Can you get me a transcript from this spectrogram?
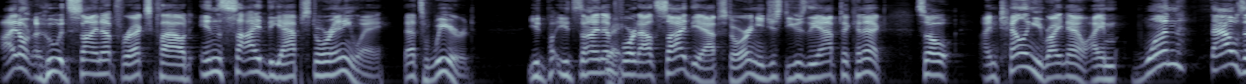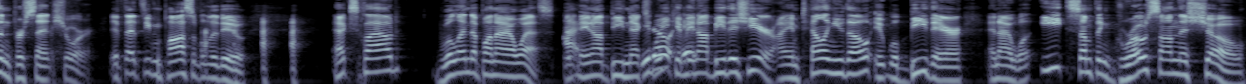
I don't know who would sign up for xCloud inside the App Store anyway. That's weird. You'd you'd sign up Right. for it outside the App Store and you just use the app to connect. So I'm telling you right now, I am one thousand percent sure if that's even possible to do. xCloud will end up on iOS. It I- may not be next you know, week. It, may not be this year. I am telling you though, it will be there, and I will eat something gross on this show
